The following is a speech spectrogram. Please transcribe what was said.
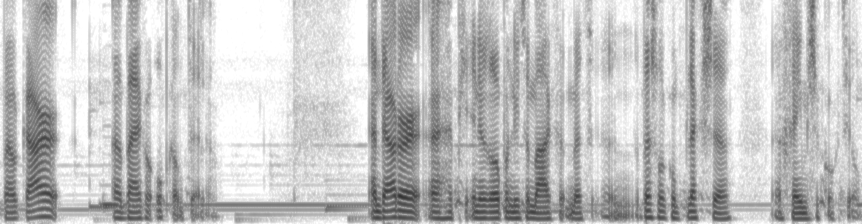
bij elkaar, uh, bij elkaar op kan tellen. En daardoor uh, heb je in Europa nu te maken met een best wel complexe chemische cocktail.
